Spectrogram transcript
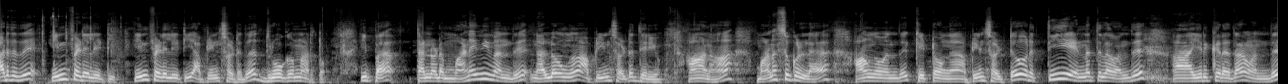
அடுத்தது இன்ஃபெடிலிட்டி இன்ஃபெடிலிட்டி அப்படின்னு சொல்லிட்டு துரோகம்னு அர்த்தம். இப்போ தன்னோட மனைவி வந்து நல்லவங்க அப்படின்னு சொல்லிட்டு தெரியும். ஆனால் மனசுக்குள்ளே அவங்க வந்து கெட்டவங்க அப்படின்னு சொல்லிட்டு ஒரு தீய எண்ணத்தில் வந்து இருக்கிறதா வந்து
